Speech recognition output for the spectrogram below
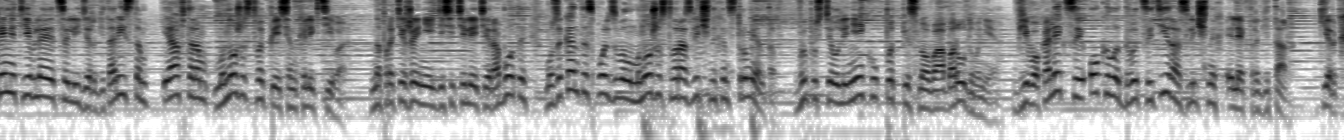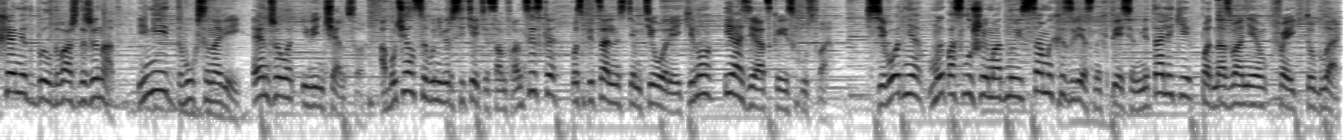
Хэммит является лидер-гитаристом и автором множества песен коллектива. На протяжении десятилетий работы музыкант использовал множество различных инструментов, выпустил линейку подписного оборудования. В его коллекции около 20 различных электрогитар. Кирк Хэммит был дважды женат, имеет двух сыновей – Энджела и Винченцо. Обучался в университете Сан-Франциско по специальностям теория кино и азиатское искусство. Сегодня мы послушаем одну из самых известных песен Металлики под названием «Fade to Black».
